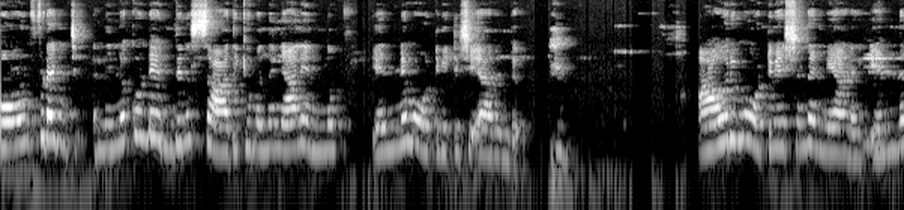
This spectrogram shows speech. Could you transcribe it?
കോൺഫിഡന്റ് നിന്നെക്കൊണ്ട് എന്തിനു സാധിക്കുമെന്ന് ഞാൻ എന്നും എന്നെ മോട്ടിവേറ്റ് ചെയ്യാറുണ്ട്. ആ ഒരു മോട്ടിവേഷൻ തന്നെയാണ്. എന്നെ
